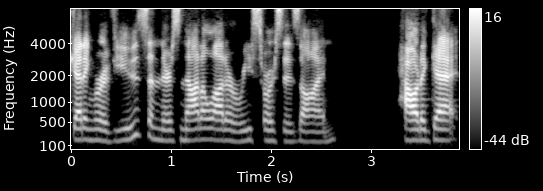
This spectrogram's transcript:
getting reviews and there's not a lot of resources on how to get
